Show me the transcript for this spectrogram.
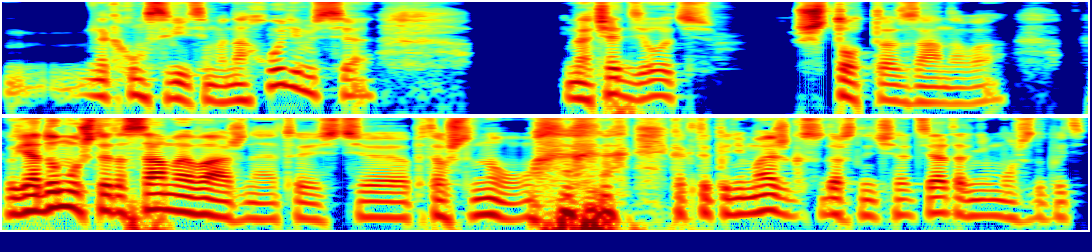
на каком свете мы находимся, начать делать что-то заново. Я думаю, что это самое важное, то есть, э, потому что, ну, как ты понимаешь, государственный театр не может быть,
